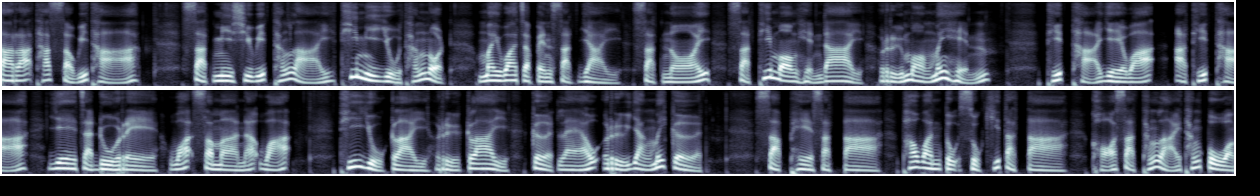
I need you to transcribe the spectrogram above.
ตาระทัสสวิถา สัตว์มีชีวิตทั้งหลายที่มีอยู่ทั้งหมด ไม่ว่าจะเป็นสัตว์ใหญ่ สัตว์น้อย สัตว์ที่มองเห็นได้ หรือมองไม่เห็น ทิฏฐาเยวะอทิฏฐา เยจะดูเร วะสมานะวะ ที่อยู่ไกลหรือใกล้ เกิดแล้วหรือยังไม่เกิด สัพเพสัตตาภวันตุสุขิตตา ขอสัตว์ทั้งหลายทั้งปวง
